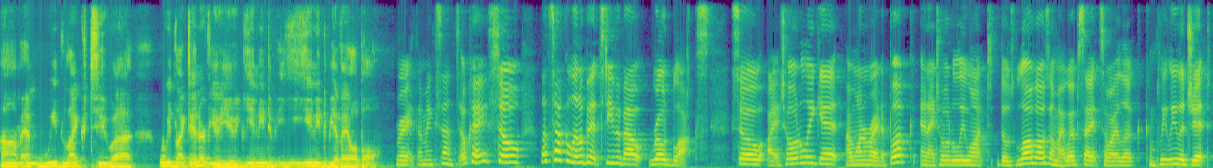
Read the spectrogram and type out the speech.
um, and we'd like to. Uh, we'd like to interview you, you need to be, you need to be available. Right, that makes sense. Okay, so let's talk a little bit, Steve, about roadblocks. So I totally get I want to write a book and I totally want those logos on my website so I look completely legit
